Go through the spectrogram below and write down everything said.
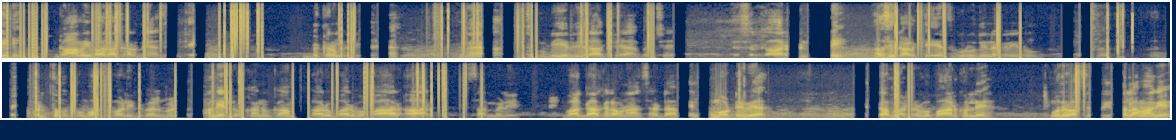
ਤੇ ਗਾਂਹ ਵੀ ਵਾਅਦਾ ਕਰਦੇ ਹਾਂ ਬਿਕਰਮ ਕਿ ਜੀ ਮੈਂ ਸੁਖਬੀਰ ਜੀ ਦਾ ਹੱਥ ਆ ਪਿੱਛੇ ਸਰਕਾਰ ਵੀ ਅਸੀਂ ਰਲ ਕੇ ਇਸ ਗੁਰੂ ਦੀ ਨਗਰੀ ਨੂੰ ਵਰਤੋਂ ਤੋਂ ਵੱਧ ਵਾਲੀ ਡਿਵੈਲਪਮੈਂਟ ਕਰਾਂਗੇ, ਲੋਕਾਂ ਨੂੰ ਕੰਮ, ਕਾਰੋਬਾਰ, ਵਪਾਰ, ਆਰ ਸਭ ਮਿਲੇ। ਵਾਗਾ ਖਿਲਾਉਣਾ ਸਾਡਾ ਮੋਟਿਵ ਆ। ਦਾ ਬਾਰਡਰ ਵਪਾਰ ਖੁੱਲੇ, ਉਹਦੇ ਵਾਸਤੇ ਵੀ ਲਾਵਾਂਗੇ।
